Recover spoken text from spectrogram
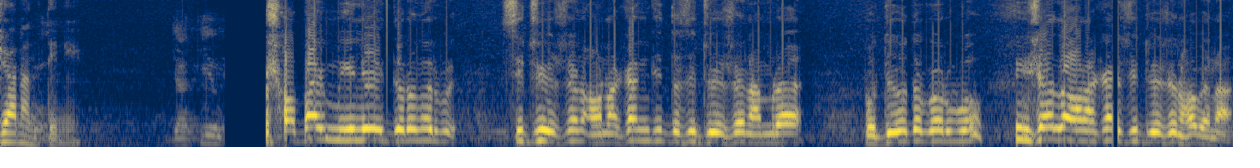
জানান তিনি। সবাই মিলে এই ধরনের সিচুয়েশন অনাকাঙ্ক্ষিত সিচুয়েশন আমরা প্রতিহত করব। ইনশাল্লাহ অনাকাঙ্ক্ষিত সিচুয়েশন হবে না।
